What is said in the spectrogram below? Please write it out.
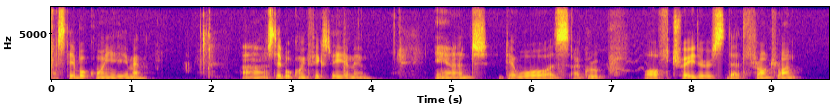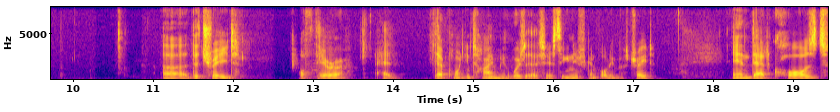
a stablecoin AMM, uh, stablecoin fixed AMM, and there was a group of traders that front run uh, the trade of Terra. At that point in time. It was actually a significant volume of trade, and that caused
